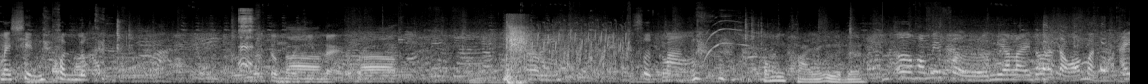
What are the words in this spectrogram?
ไม่ชินคนลุกจมมือยินเลยเอิ่ม สุดปัง เขามีขายอย่างอื่นเลยเออเขามีเฝอมีอะไรด้วย แต่ว่าเหมือนไอ้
